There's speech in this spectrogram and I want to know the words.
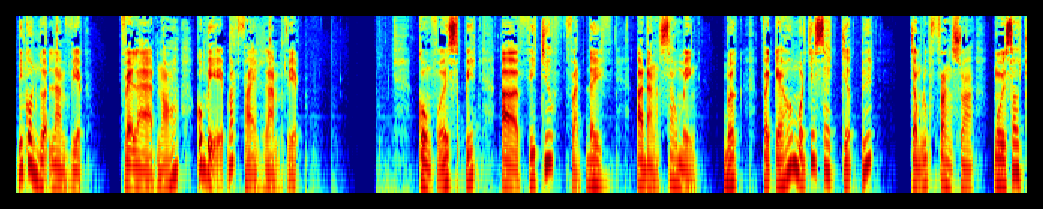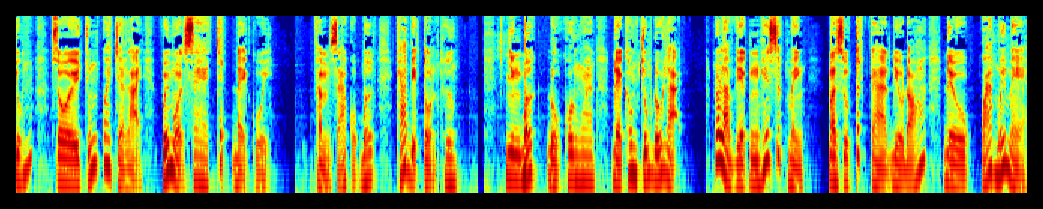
những con ngựa làm việc. Vậy là nó cũng bị bắt phải làm việc. Cùng với Speed ở phía trước và Dave ở đằng sau mình, Bớt phải kéo một chiếc xe trượt tuyết. Trong lúc Francois ngồi sau chúng, rồi chúng quay trở lại với một xe chất đầy củi. Phẩm giá của Bớt khá bị tổn thương. Nhưng Bớt đủ khôn ngoan để không chống đối lại. Nó làm việc hết sức mình, mặc dù tất cả điều đó đều quá mới mẻ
